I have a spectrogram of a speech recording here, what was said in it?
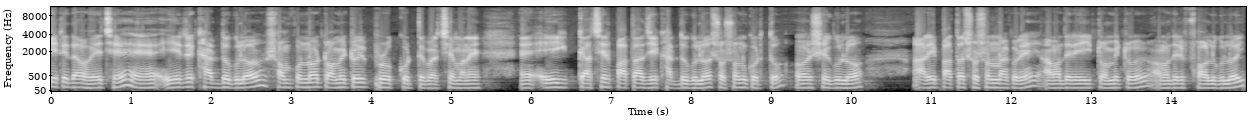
কেটে দেওয়া হয়েছে, এর খাদ্যগুলো সম্পূর্ণ টমেটোই প্রয়োগ করতে পারছে। মানে এই গাছের পাতা যে খাদ্যগুলো শোষণ করত সেগুলো আর এই পাতা শোষণ না করে আমাদের এই টমেটো, আমাদের ফলগুলোই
